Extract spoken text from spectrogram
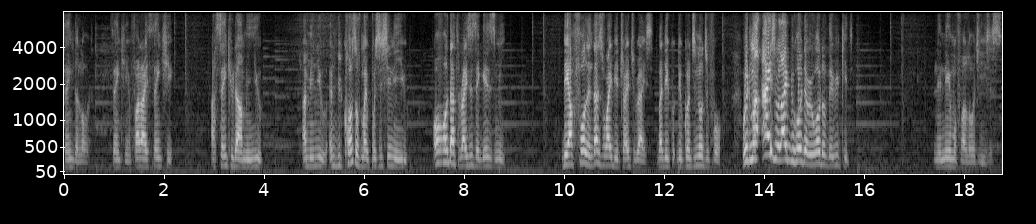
Thank the Lord. Thank Him. Father, I thank you. I thank you that I'm in you. I'm in you. And because of my position in you, all that rises against me, they are fallen. That's why they try to rise, but they, they continue to fall. With my eyes will I behold the reward of the wicked. In the name of our Lord Jesus.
